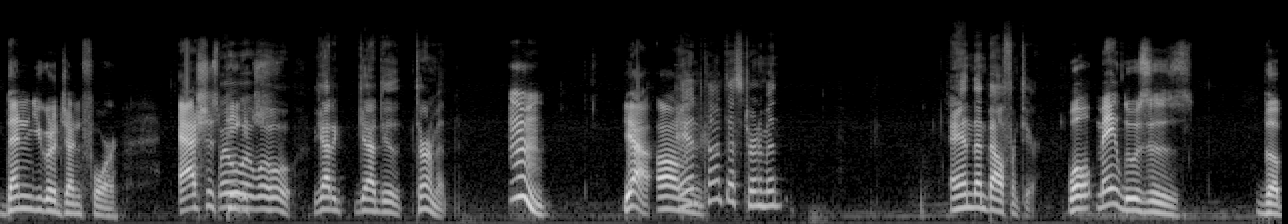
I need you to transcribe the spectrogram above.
then you go to Gen 4. Ash's Wait, wait, Pikachu. wait, wait, wait. You gotta, gotta do the tournament Mm. Yeah, um, and contest tournament, and then Battle Frontier. Well, May loses the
